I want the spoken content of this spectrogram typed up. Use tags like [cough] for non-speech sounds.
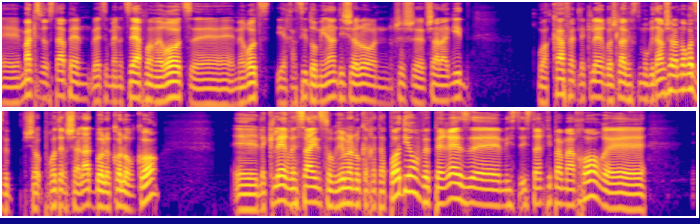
אה, מקס ורסטפן בעצם מנצח במרוץ, אה, מרוץ יחסית דומיננטי שלו, אני חושב שאפשר להגיד, הוא עקף את לקלר בשלב מוקדם של המרוץ, ופחות או יותר שלט בו לכל אורכו. אה, לקלר וסיינס סוגרים לנו ככה את הפודיום, ופרז אה, הסתרך טיפה מאחור, אה,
